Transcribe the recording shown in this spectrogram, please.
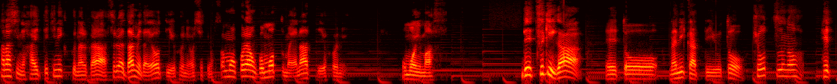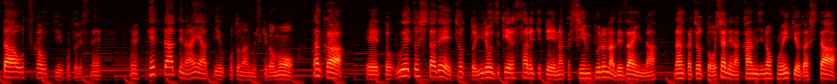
話に入ってきにくくなるから、それはダメだよっていうふうにおっしゃってます。もうこれはごもっともやなっていうふうに思います。で、次が、えっ、ー、と、何かっていうと、共通のヘッダーを使うっていうことですね。ヘッダーって何やっていうことなんですけども、なんか、えっ、ー、と、上と下でちょっと色付けされてて、なんかシンプルなデザインな、なんかちょっとおしゃれな感じの雰囲気を出した、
